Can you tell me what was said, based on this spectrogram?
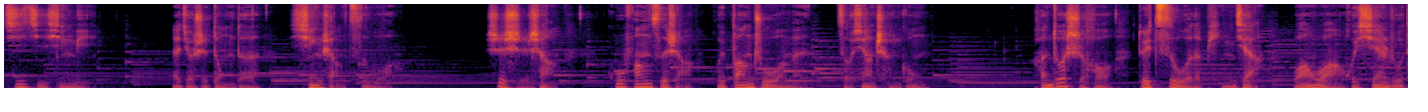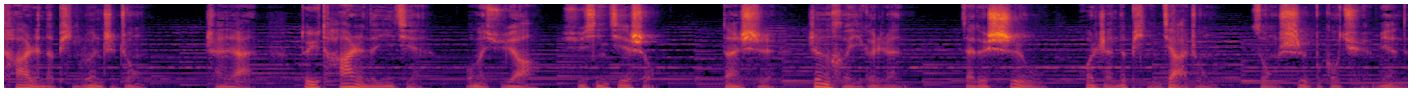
积极心理，那就是懂得欣赏自我。事实上，孤芳自赏会帮助我们。走向成功，很多时候对自我的评价往往会陷入他人的评论之中。诚然，对于他人的意见，我们需要虚心接受。但是，任何一个人，在对事物或人的评价中，总是不够全面的。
